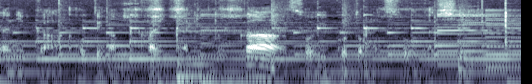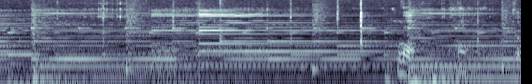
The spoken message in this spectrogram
何かお手紙書いたりとかそういうこともそうだし、えーねえーと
